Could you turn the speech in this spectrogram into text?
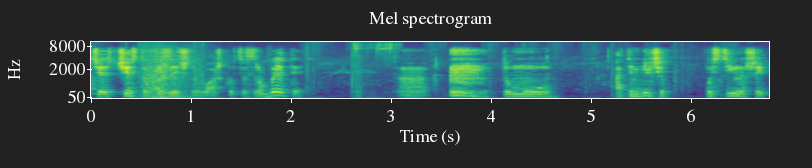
Чи- Чисто фізично важко це зробити. Е, тому, а тим більше постійно ще й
